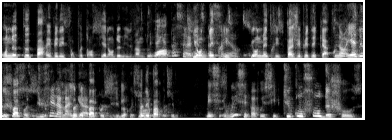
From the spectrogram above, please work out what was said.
on ne peut pas révéler son potentiel en 2023 si on ne maîtrise, hein. si on ne maîtrise pas GPT-4. Non, il y a deux choses. Tu fais l'amalgame. Ce n'est pas possible. Ce n'est pas possible. Mais oui, c'est pas possible. Tu confonds deux choses.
